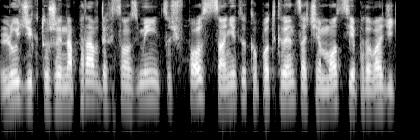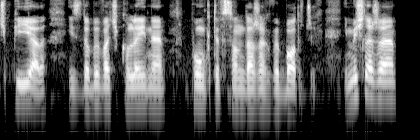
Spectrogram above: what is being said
ludzi, którzy naprawdę chcą zmienić coś w Polsce, a nie tylko podkręcać emocje, prowadzić PR i zdobywać kolejne punkty w sondażach wyborczych. I myślę, że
